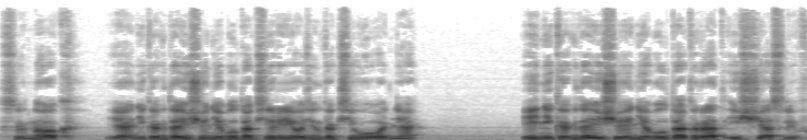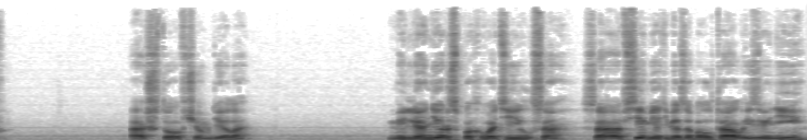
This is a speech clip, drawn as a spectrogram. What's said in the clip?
«Сынок, я никогда еще не был так серьезен, как сегодня», и никогда еще я не был так рад и счастлив. А что, в чем дело? Миллионер спохватился. Совсем я тебя заболтал, извини.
